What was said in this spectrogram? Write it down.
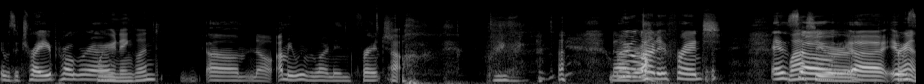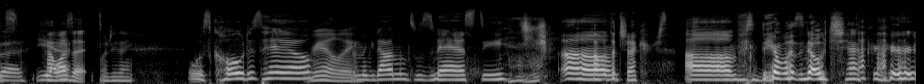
It was a trade program. Were you in England? um, no, I mean we were learning French. Oh. we were, No, we were girl. learning French, and Wow, so so you were uh, it France. was a, yeah, How was it? What do you think? It was cold as hell. Really? And McDonald's was nasty. How about um, the checkers? Um, there was no checkers.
